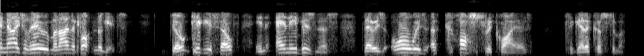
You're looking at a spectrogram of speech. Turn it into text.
Nigel here with my 9 o'clock nugget. Don't kid yourself. In any business, there is always a cost required to get a customer.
